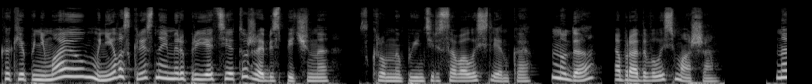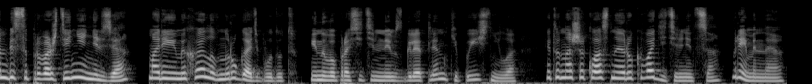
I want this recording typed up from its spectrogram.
«Как я понимаю, мне воскресное мероприятие тоже обеспечено», — скромно поинтересовалась Ленка. «Ну да», — обрадовалась Маша. «Нам без сопровождения нельзя. Марию Михайловну ругать будут». И на вопросительный взгляд Ленки пояснила. «Это наша классная руководительница. Временная».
